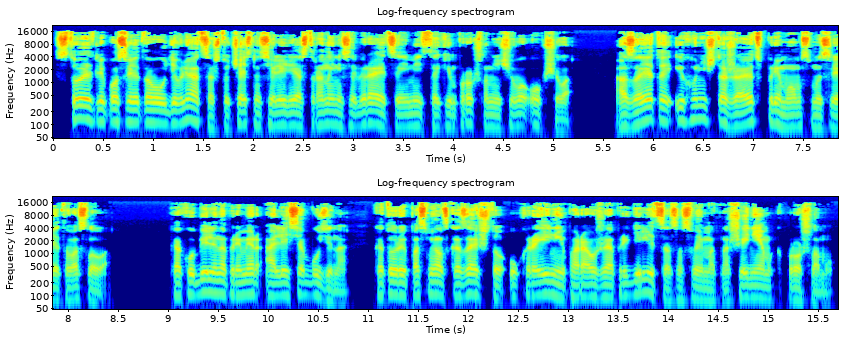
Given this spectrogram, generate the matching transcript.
Стоит ли после этого удивляться, что часть населения страны не собирается иметь с таким прошлым ничего общего, а за это их уничтожают в прямом смысле этого слова? Как убили, например, Олеся Бузина, который посмел сказать, что Украине пора уже определиться со своим отношением к прошлому.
